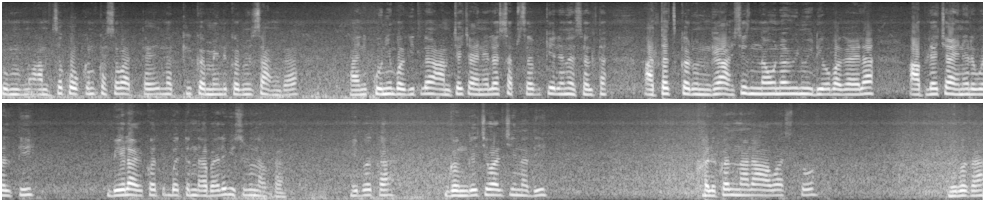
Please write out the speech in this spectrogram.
तुम आमचं कोकण कसं वाटतं आहे नक्की कमेंट करून सांगा. आणि कोणी बघितलं आमच्या चॅनलला सबस्क्राईब केलं नसेल तर आताच करून घ्या. असेच नवनवीन व्हिडिओ बघायला आपल्या चॅनलवरती बेल ऐकत बटन दाबायला विसरू नका. हे बघा गंगेचीवालची नदी. खलखल नाला आवाज तो. हे बघा.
